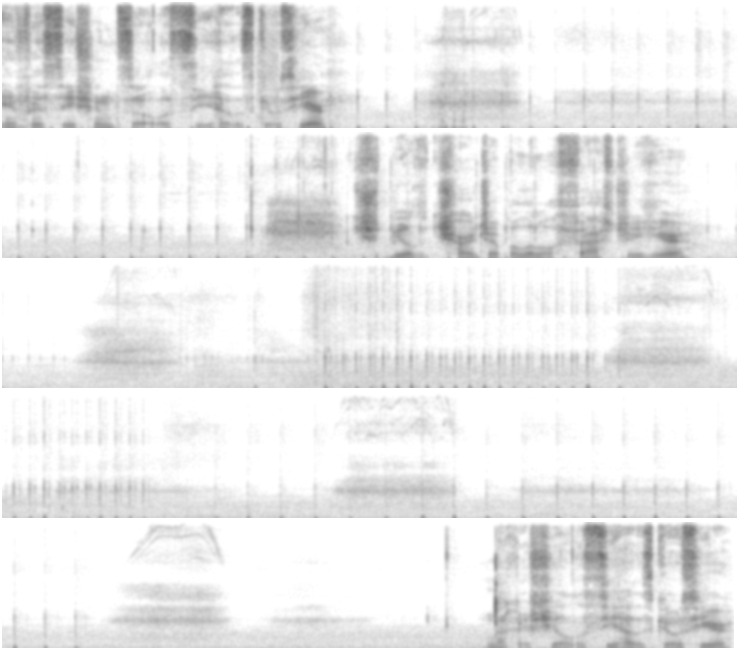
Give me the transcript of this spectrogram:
Infestation, so let's see how this goes here. Should be able to charge up a little faster here. I'm not gonna shield, let's see how this goes here.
